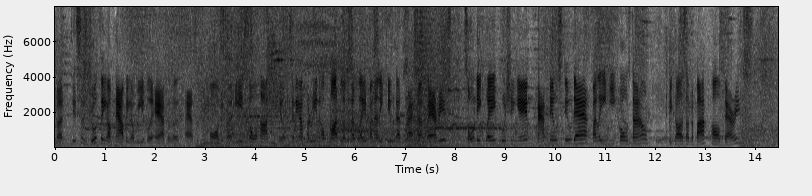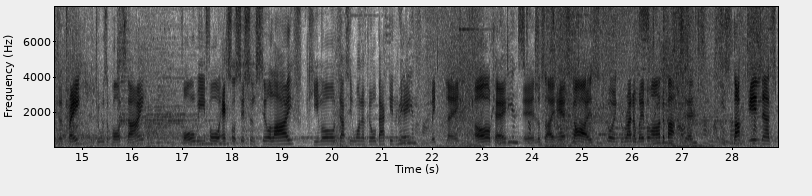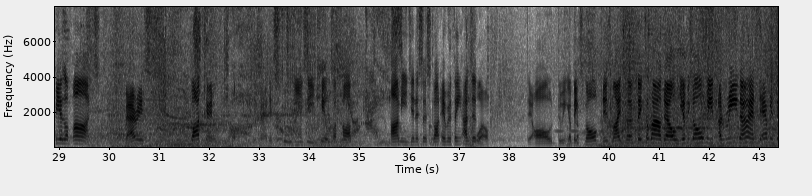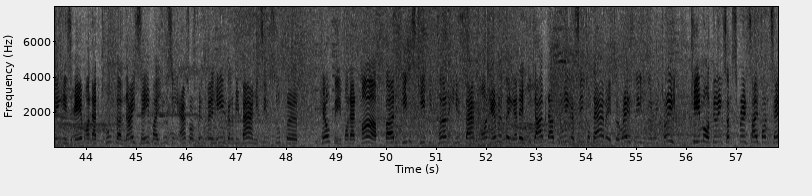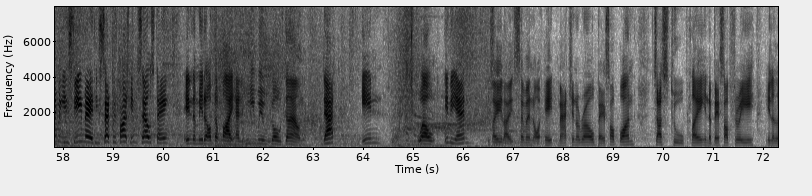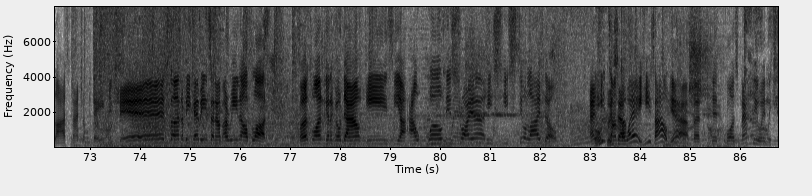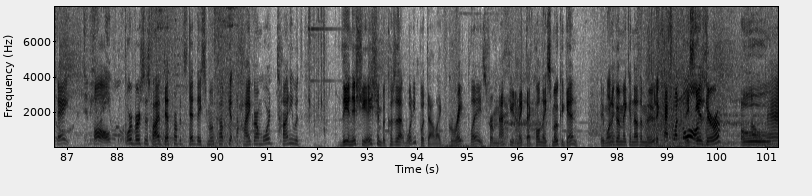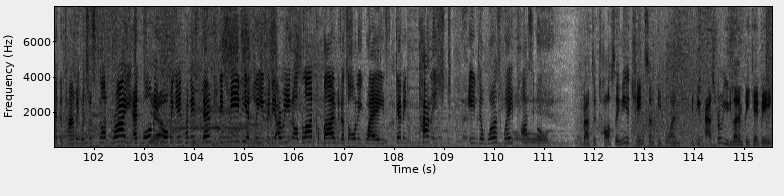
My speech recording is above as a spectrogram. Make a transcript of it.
But this is good thing of having a Weaver as a, as a support because he is so hard to kill. Setting up Arena of Blood, looking at Blade, finally killed that uh, Barrett. Sonic Wave pushing in, Matthew's still there. Finally he goes down because of the bug of Barrett. It's a trade, the two supports die. 4v4 Exorcism still alive. Chemo, does he want to go back in again? Radiant fire. Mid lane. Oh, Okay. It looks like are Asgard is going to run away from all the bugs and stuck in uh, Spears of Mars. Barris got him. Oh, man, it's too easy. Kills on top. Army Genesis got everything under. Well, they're all doing a big smoke. This might turn things around though. Here we go with Arena and everything is aimed on that Kunkka. Nice save by using Astral Prism and He's gonna be back. He seems super healthy for that mob, but he just keeps turning his back on everything and then he died without doing a single damage. The race needs to retreat. Kimo doing some Spirit Siphon, saving his teammate. He sacrificed himself staying in the middle of the fight and he will go down. That in, well, in the end, play like seven or eight match in a row, best of one, just to play in the best of three in the last match of the day, which is the BKB Sanam Arena of Blood. First one gonna go down is the uh, Outworld Destroyer. He's he's still alive though. And Oh, he jumped out. away. He's out, yeah. But it was Matthew in the state. Fall. Four versus five. Death Prophet's dead. They smoke up, get the high ground ward. Tiny with the initiation because of that what he put down. Like great plays from Matthew to make that call. And they smoke again. They want to Yeah. go make another move. They catch one more. They see Asura. Oh Oh, man, the timing was just not right. And Warming Yeah. moving in, punish them immediately with the Arena of Blood combined with the Sonic Wave, getting punished in the worst way possible. It's about to toss. They need to change some people. And if you Astro, you let him BKB.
